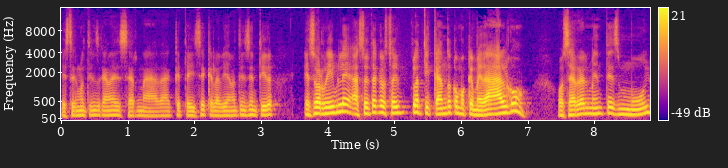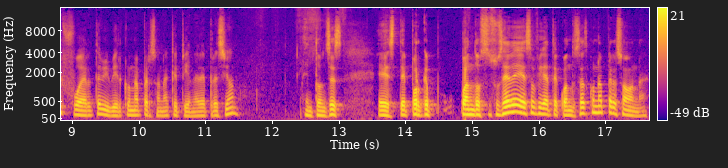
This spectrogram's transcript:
este, que no tienes ganas de hacer nada, que te dice que la vida no tiene sentido, es horrible. Hasta ahorita que lo estoy platicando como que me da algo. O sea, realmente es muy fuerte vivir con una persona que tiene depresión. Entonces, este, porque cuando sucede eso, fíjate, cuando estás con una persona,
